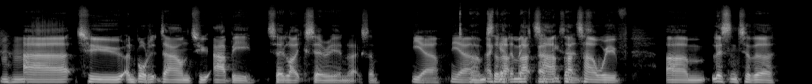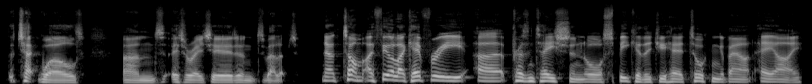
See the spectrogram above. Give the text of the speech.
mm-hmm. uh, to and brought it down to Abby, so like Siri and Alexa. Yeah, yeah. Um, so okay, that, that that's how sense. that's how we've um, listened to the the tech world and iterated and developed. Now, Tom, I feel like every uh, presentation or speaker that you hear talking about AI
